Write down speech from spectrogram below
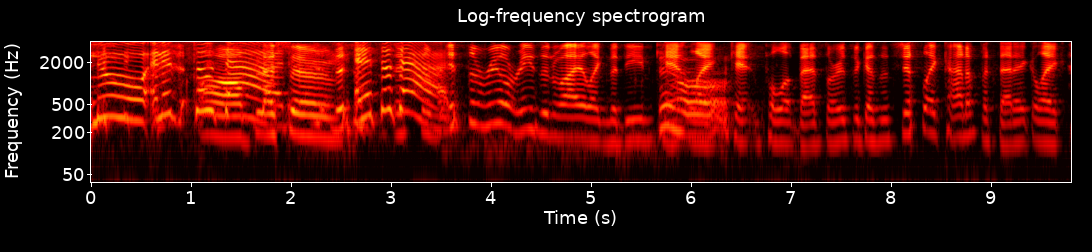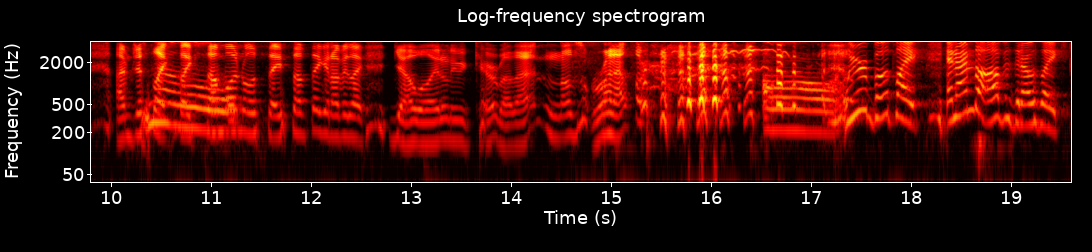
no and it's so oh, sad bless him. this And is, it's so the- sad. It's the, real reason why like Nadine can't No. like can't pull up bad stories because it's just like kind of pathetic. Like I'm just like like someone will say something and I'll be like, yeah, well I don't even care about that, and I'll just run out the room. oh we were both like and i'm the opposite i was like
